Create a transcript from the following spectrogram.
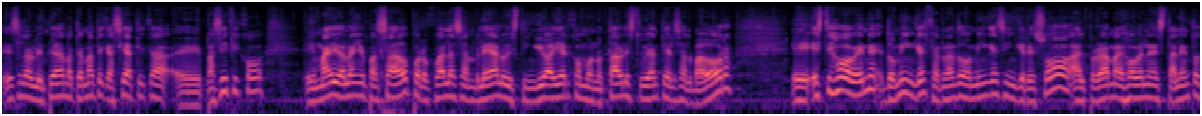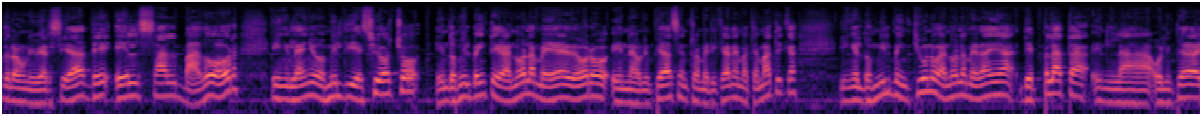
Es la Olimpiada Matemática Asiática eh, Pacífico en mayo del año pasado, por lo cual la Asamblea lo distinguió ayer como notable estudiante del Salvador. Eh, este joven, Domínguez, Fernando Domínguez, ingresó al programa de jóvenes talentos de la Universidad de El Salvador en el año 2018. En 2020 ganó la medalla de oro en la Olimpiada Centroamericana de Matemática y en el 2021 ganó la medalla de plata en la Olimpiada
